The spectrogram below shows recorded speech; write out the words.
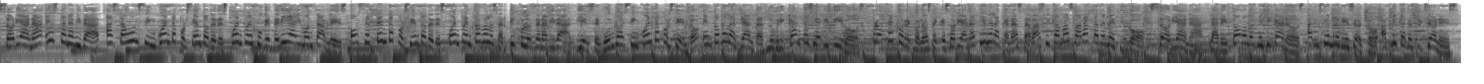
Soriana, esta Navidad, hasta un 50% de descuento en juguetería y montables o 70% de descuento en todos los artículos de Navidad y el segundo al 50% en todas las llantas, lubricantes y aditivos. Profeco reconoce que Soriana tiene la canasta básica más barata de México. Soriana, la de todos los mexicanos. A diciembre 18, aplica restricciones.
